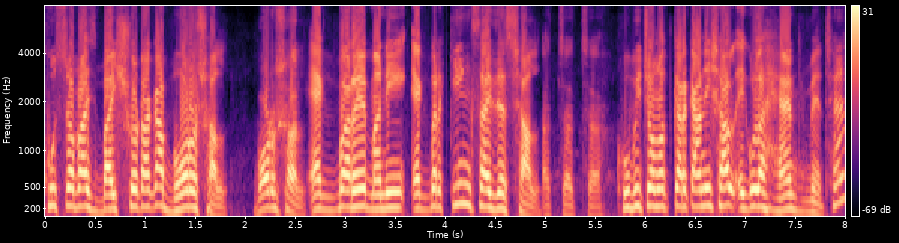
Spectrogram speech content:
খুচরা প্রাইস বাইশশো টাকা বড় শাল। বড় শাল? একবারে মানে একবারে কিং সাইজের শাল। আচ্ছা আচ্ছা। খুবই চমৎকার কানি শাল এগুলো হ্যান্ডমেড হ্যাঁ?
